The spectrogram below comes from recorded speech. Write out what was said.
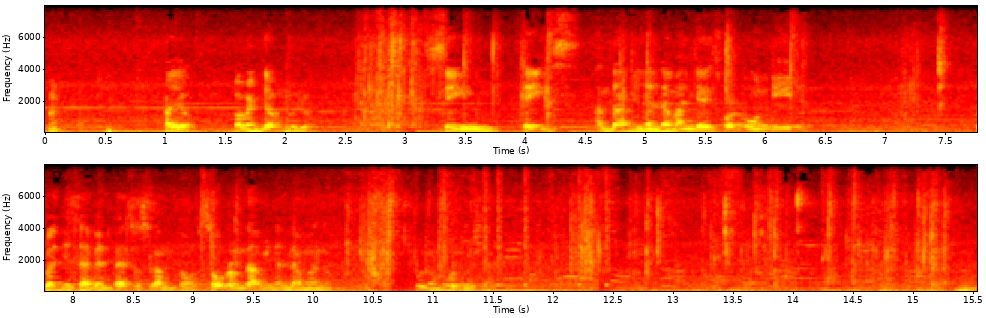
Kayo, comment down below. Same taste. Ang dami niyang laman guys for only 27 pesos lang to. Sobrang dami niyang laman. No? Punong-puno siya. Hmm.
